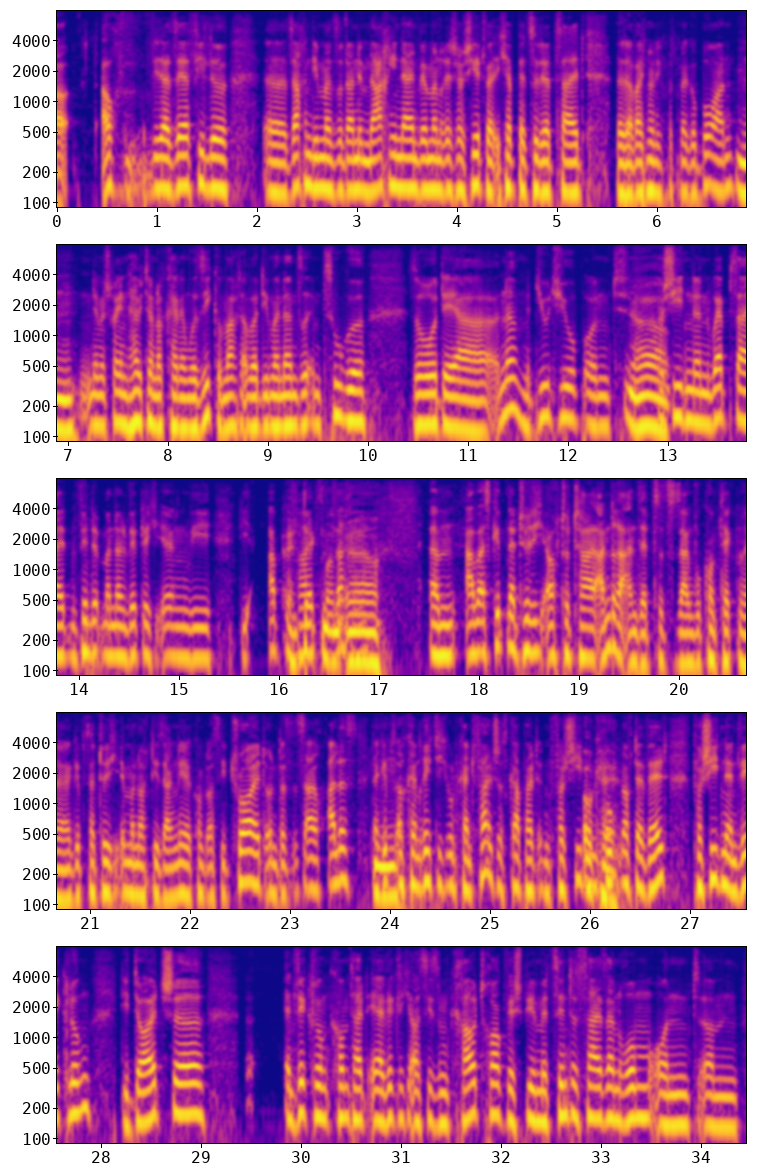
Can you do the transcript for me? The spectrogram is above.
auch wieder sehr viele äh, Sachen, die man so dann im Nachhinein, wenn man recherchiert, weil ich habe ja zu der Zeit, äh, da war ich noch nicht mehr geboren, mhm. dementsprechend habe ich dann noch keine Musik gemacht, aber die man dann so im Zuge so der, ne, mit YouTube und ja. verschiedenen Webseiten findet man dann wirklich irgendwie die abgefahrensten Sachen. Ja. Ähm, aber es gibt natürlich auch total andere Ansätze zu sagen, wo kommt Techno her. Da gibt es natürlich immer noch die sagen, nee, der kommt aus Detroit und das ist auch alles, da mhm. gibt es auch kein richtig und kein falsch. Es gab halt in verschiedenen okay. Punkten auf der Welt verschiedene Entwicklungen. Die deutsche Entwicklung kommt halt eher wirklich aus diesem Krautrock. Wir spielen mit Synthesizern rum und ähm,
